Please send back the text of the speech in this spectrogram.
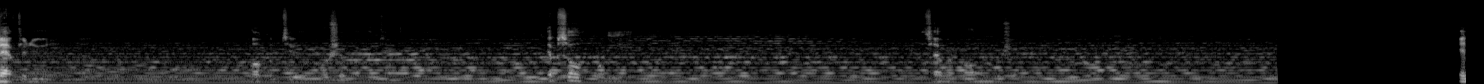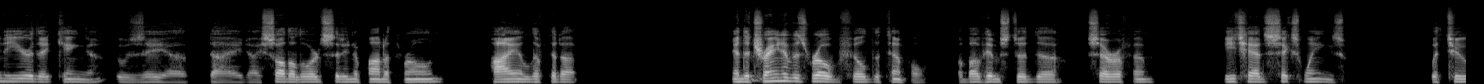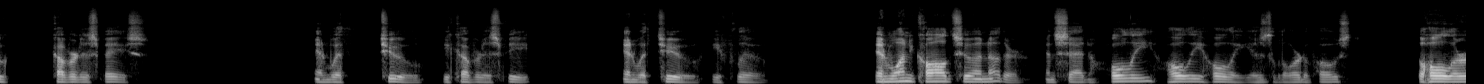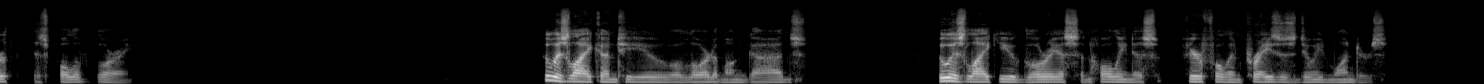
Good afternoon, welcome to Worship of the Day, episode 48. Let's have our call worship. In the year that King Uzziah died, I saw the Lord sitting upon a throne, high and lifted up, and the train of his robe filled the temple. Above him stood the seraphim. Each had six wings. With two covered his face, and with two he covered his feet, and with two he flew. And one called to another and said, Holy, holy, holy is the Lord of hosts. The whole earth is full of glory. Who is like unto you, O Lord among gods? Who is like you, glorious in holiness, fearful in praises, doing wonders?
